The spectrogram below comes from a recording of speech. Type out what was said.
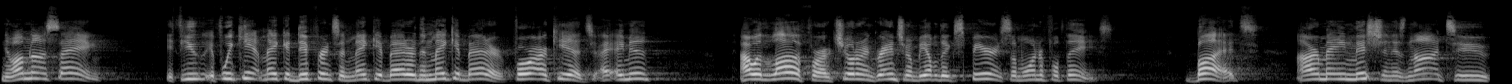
Now, I'm not saying if, you, if we can't make a difference and make it better, then make it better for our kids. Amen? I would love for our children and grandchildren to be able to experience some wonderful things. But our main mission is not to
